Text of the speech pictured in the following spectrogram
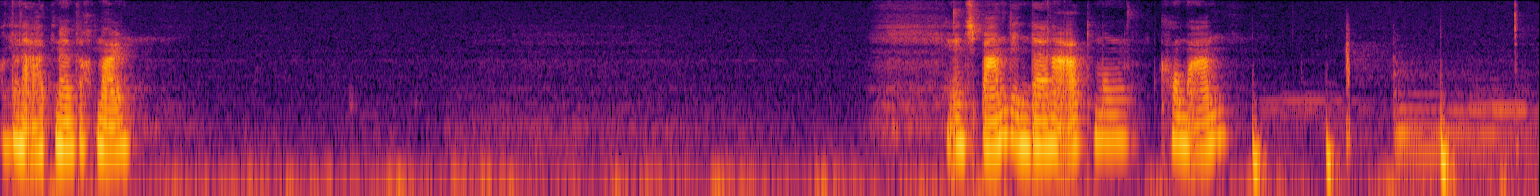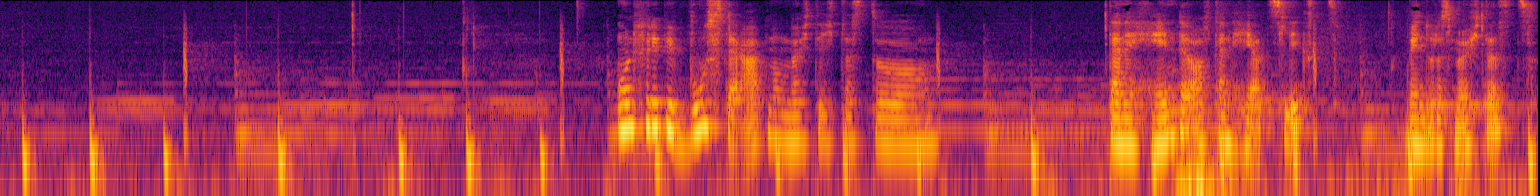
Und dann atme einfach mal. Entspannt in deiner Atmung, komm an. Und für die bewusste Atmung möchte ich, dass du deine Hände auf dein Herz legst, wenn du das möchtest.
